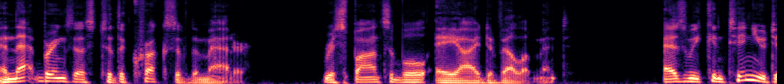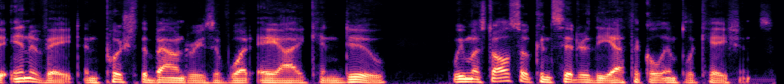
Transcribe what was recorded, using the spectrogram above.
And that brings us to the crux of the matter, responsible AI development. As we continue to innovate and push the boundaries of what AI can do, we must also consider the ethical implications.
